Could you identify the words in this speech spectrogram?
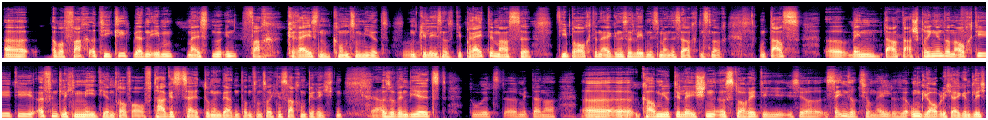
Äh, aber Fachartikel werden eben meist nur in Fachkreisen konsumiert mhm. und gelesen. Also die breite Masse, die braucht ein eigenes Erlebnis meines Erachtens nach. Und das, äh, wenn, da, da springen dann auch die, die öffentlichen Medien drauf auf. Tageszeitungen werden dann von solchen Sachen berichten. Ja. Also wenn wir jetzt du jetzt äh, mit deiner äh, äh Cow Mutilation äh, Story, die ist ja sensationell, das ist ja unglaublich eigentlich.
